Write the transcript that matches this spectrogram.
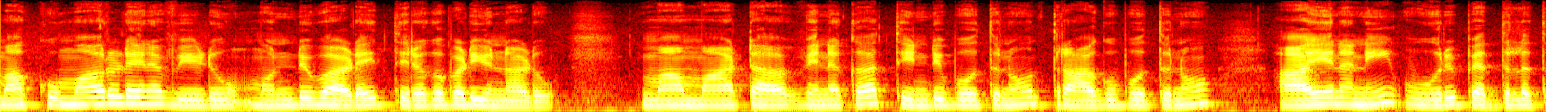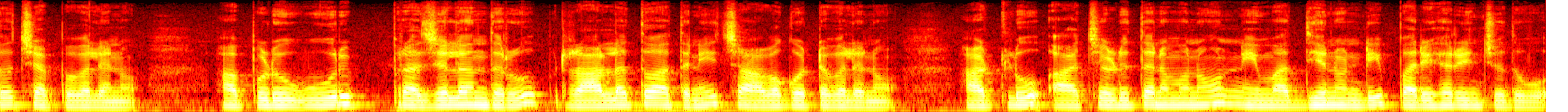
మా కుమారుడైన వీడు మొండివాడై తిరగబడి ఉన్నాడు. మా మాట వెనక తిండిబోతును త్రాగుబోతును. ఆయనని ఊరి పెద్దలతో చెప్పవలెను. అప్పుడు ఊరి ప్రజలందరూ రాళ్ళతో అతని చావగొట్టవలను. అట్లు ఆ చెడుతనమును నీ మధ్య నుండి పరిహరించుదువు.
